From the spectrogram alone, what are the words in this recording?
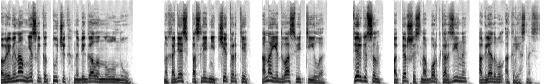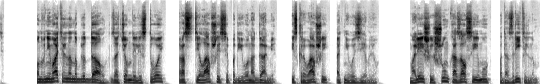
По временам несколько тучек набегало на луну. Находясь в последней четверти, она едва светила. Фергюсон, опершись на борт корзины, оглядывал окрестность. Он внимательно наблюдал за темной листвой, расстилавшейся под его ногами и скрывавшей от него землю. Малейший шум казался ему подозрительным.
